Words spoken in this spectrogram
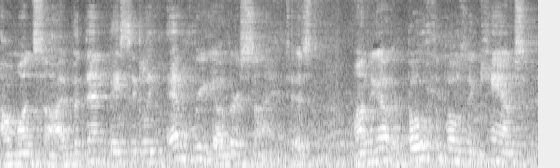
on one side, but then basically every other scientist on the other. Both opposing camps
